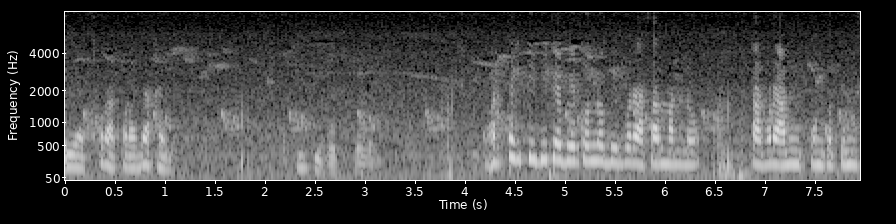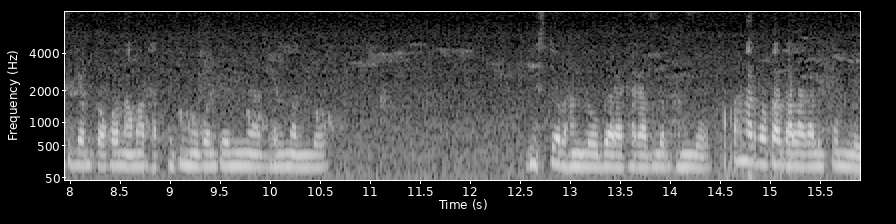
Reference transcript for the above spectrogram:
ইয়ে ছোড়া ছোড়া দেখাইলো। ঘর থেকে টিভিতে বের করল বের করে আসার মারলো। তারপরে আমি ফোন করতে নিয়েছিলাম তখন আমার হাত থেকে মোবাইলটা নিয়ে ঢেল মারলো। ডিসটে ভাঙলো বেড়া ঠেরাগুলো ভাঙলো ভাঙার পর তার গালাগালি করলে।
